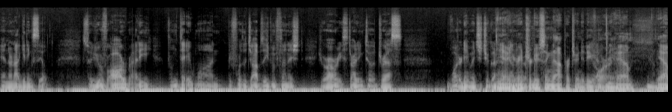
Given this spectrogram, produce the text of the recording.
and they're not getting sealed. So you've already from day one, before the job's even finished, you're already starting to address water damage that you're going to Yeah, have. down you're the introducing the opportunity Yeah. for it. Yeah. Yeah. yeah.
